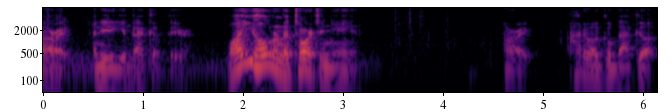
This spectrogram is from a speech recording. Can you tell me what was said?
Alright, I need to get back up there. Why are you holding a torch in your hand? Alright, how do I go back up?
